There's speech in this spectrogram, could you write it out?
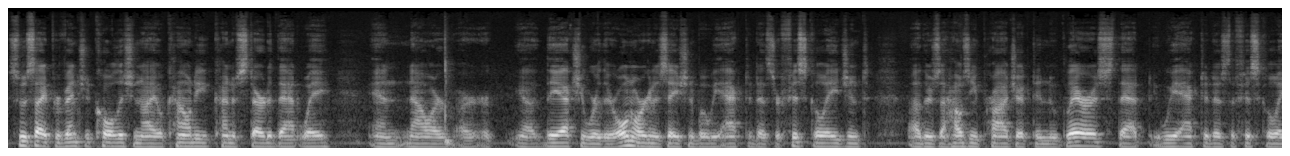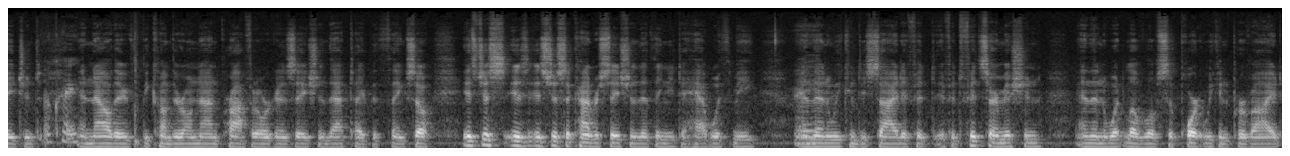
Suicide Prevention Coalition in Iowa County kind of started that way. And now are, are you know, they actually were their own organization, but we acted as their fiscal agent. Uh, there's a housing project in New Glarus that we acted as the fiscal agent Okay. and now they've become their own nonprofit organization, that type of thing. So it's just it's, it's just a conversation that they need to have with me, Right. and then we can decide if it if it fits our mission, and then what level of support we can provide,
